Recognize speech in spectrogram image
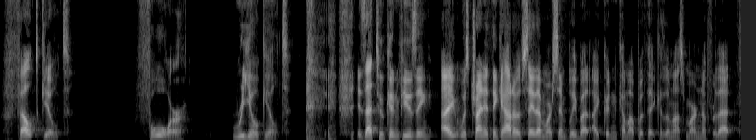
felt guilt for real guilt. is that too confusing? I was trying to think how to say that more simply, but I couldn't come up with it because I'm not smart enough for that.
